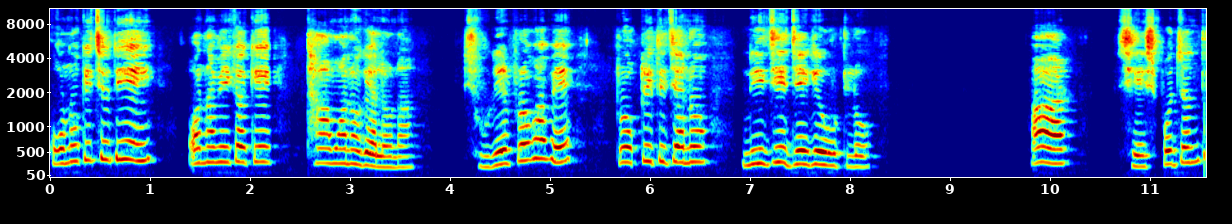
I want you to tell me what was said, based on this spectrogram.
কোনো কিছু দিয়েই অনামিকাকে থামানো গেল না। সুরের প্রভাবে প্রকৃতি যেন নিজে জেগে উঠল। আর শেষ পর্যন্ত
